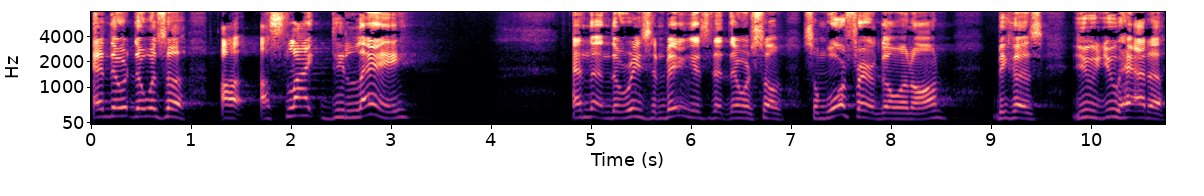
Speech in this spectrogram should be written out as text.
And there, there was a, a, a slight delay. And then the reason being is that there was some, some warfare going on because you, you had a,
